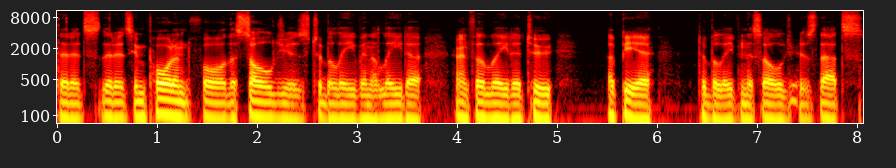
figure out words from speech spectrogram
that it's that it's important for the soldiers to believe in the leader and for the leader to appear to believe in the soldiers. That's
